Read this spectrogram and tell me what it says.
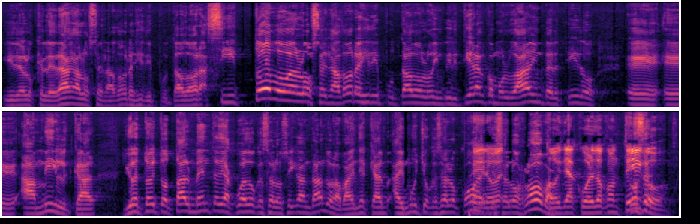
y de lo que le dan a los senadores y diputados. Ahora, si todos los senadores y diputados lo invirtieran como lo ha invertido eh, eh, Amílcar, yo estoy totalmente de acuerdo que se lo sigan dando. La vaina es que hay, hay muchos que se lo cogen, Pero que se lo roban. Estoy de acuerdo contigo. Entonces,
